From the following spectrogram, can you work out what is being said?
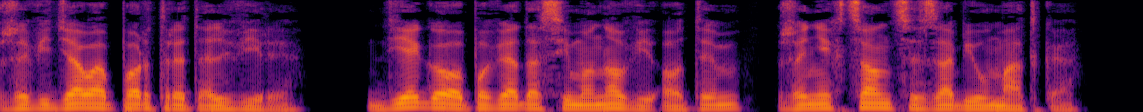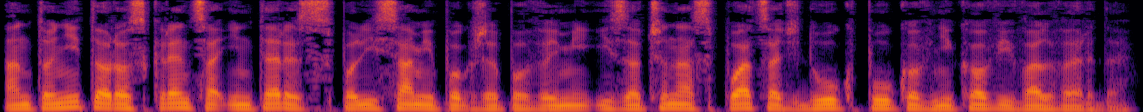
że widziała portret Elwiry. Diego opowiada Simonowi o tym, że niechcący zabił matkę. Antonito rozkręca interes z polisami pogrzebowymi i zaczyna spłacać dług pułkownikowi Valverde.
